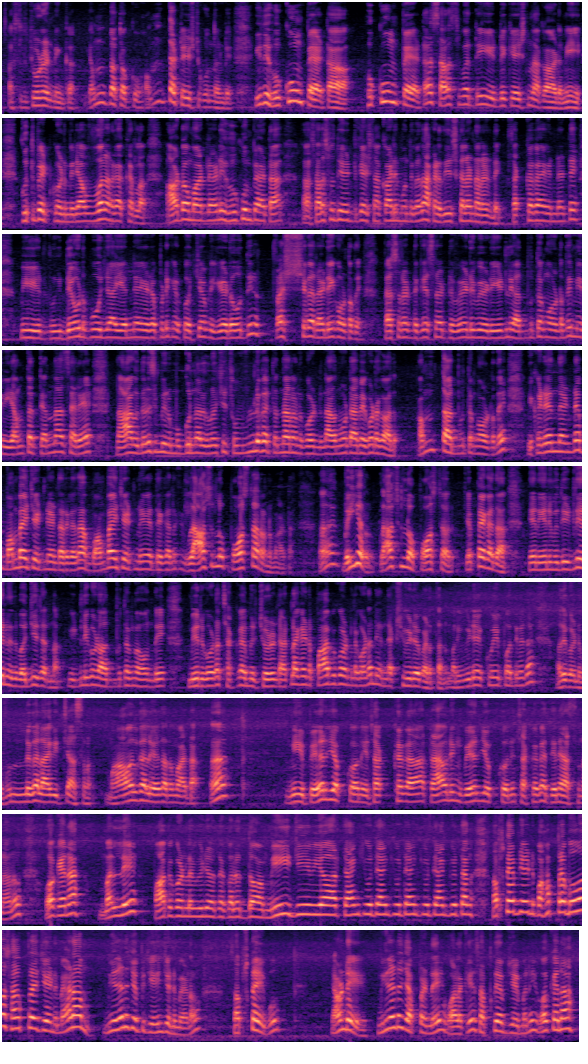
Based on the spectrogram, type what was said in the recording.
అసలు చూడండి ఇంకా ఎంత తక్కువ అంత టేస్ట్గా ఉందండి. ఇది హుకుంపేట హుకుంపేట సరస్వతి ఎడ్యుకేషన్ అకాడమీ. గుర్తుపెట్టుకోండి మీరు ఎవ్వరు అడగక్కర్లా. ఆటో మాట్లాడి హుకుంపేట సరస్వతి ఎడ్యుకేషన్ అకాడమీ ఉంది కదా అక్కడ తీసుకెళ్ళండి అనండి. చక్కగా ఏంటంటే మీ దేవుడి పూజ ఇవన్నీ అయ్యేటప్పటికి ఇక్కడికి వచ్చేప్పుడు ఏడు ఫ్రెష్గా రెడీగా ఉంటుంది. పెసరట్టు గిసరట్టు వేడి వేడి ఇడ్లీ అద్భుతంగా ఉంటుంది. మీరు ఎంత తిన్నా సరే నాకు తెలిసి మీరు ముగ్గురు నలుగురు వచ్చి ఫుల్గా తిన్నారనుకోండి నాకు నూట యాభై కూడా కాదు. అంత అద్భుతంగా ఉంటుంది. ఇక్కడ ఏంటంటే బొంబాయి చట్నీ అంటారు కదా కదా బొంబాయి చట్నీ అయితే కనుక గ్లాసుల్లో పోస్తారనమాట వెయ్యరు గ్లాసుల్లో పోస్తారు. చెప్పే కదా నేను ఎనిమిది ఇడ్లీ ఎనిమిది బజ్జీ తిన్నా. ఇడ్లీ కూడా అద్భుతంగా ఉంది. మీరు కూడా చక్కగా మీరు చూడండి. అట్లాగే పాపికోటలు కూడా నేను నెక్స్ట్ వీడియో పెడతాను. మరి వీడియో ఎక్కువైపోతుంది కదా అదిగోండి ఫుల్గా లాగిచ్చేస్తాను మామూలుగా లేదనమాట మీ పేరు చెప్పుకొని చక్కగా ట్రావెలింగ్ పేరు చెప్పుకొని చక్కగా తినేస్తున్నాను. ఓకేనా? మళ్ళీ పాపికొండల వీడియోతో కలుద్దాం. మీ GVR thank you thank you thank you thank you thank subscribe చేయండి. మహాప్రభో సబ్స్క్రైబ్ చేయండి. మేడం మీరైనా చెప్పి చేయించండి మేడం. సబ్స్క్రైబు ఏమండి? మీరైనా చెప్పండి. వాళ్ళకి సబ్స్క్రైబ్ చేయమని. ఓకేనా?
